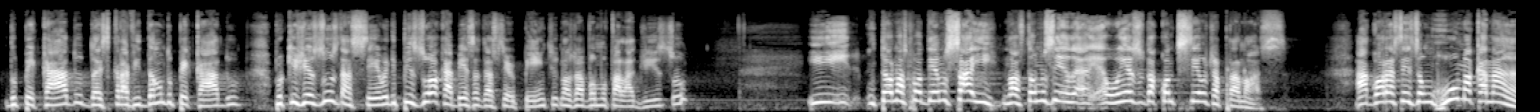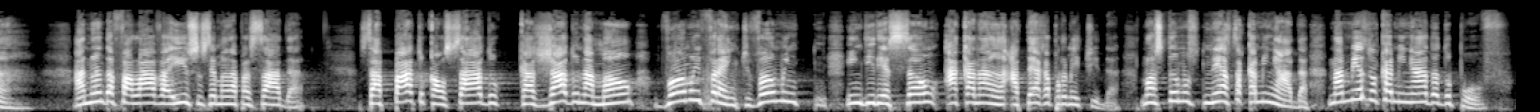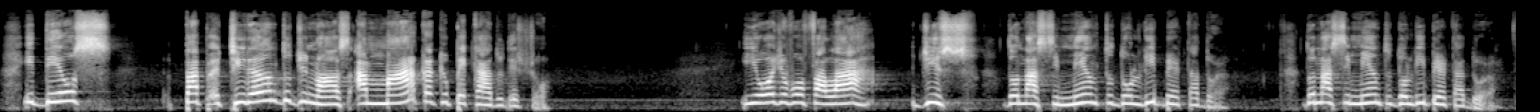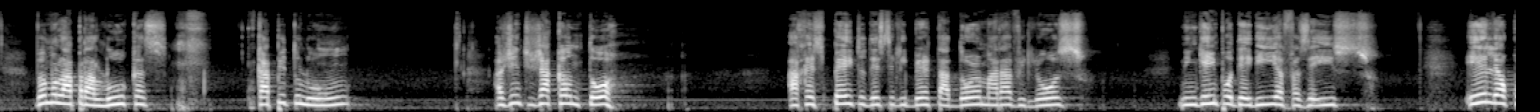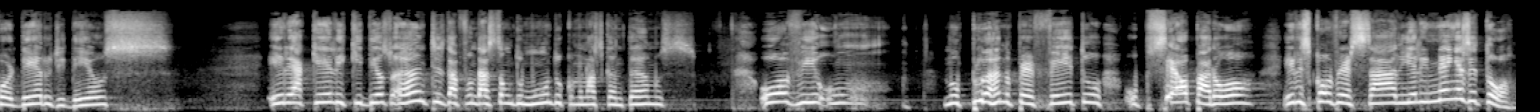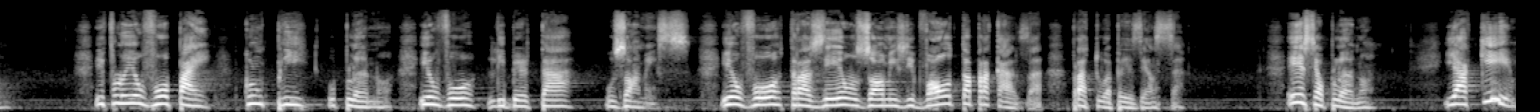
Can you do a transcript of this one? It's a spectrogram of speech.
do pecado, da escravidão do pecado, porque Jesus nasceu, ele pisou a cabeça da serpente, nós já vamos falar disso. E então nós podemos sair. Nós estamos é, o êxodo aconteceu já para nós. Agora vocês vão rumo a Canaã. A Nanda falava isso semana passada sapato calçado, cajado na mão, vamos em frente, vamos em, em, direção a Canaã, a terra prometida. Nós estamos nessa caminhada, na mesma caminhada do povo. E Deus está tirando de nós a marca que o pecado deixou. E hoje eu vou falar disso, do nascimento do libertador. Do nascimento do libertador. Vamos lá para Lucas capítulo 1, a gente já cantou a respeito desse libertador maravilhoso. Ninguém poderia fazer isso. Ele é o Cordeiro de Deus. Ele é aquele que Deus, antes da fundação do mundo, como nós cantamos, houve um, no plano perfeito, o céu parou, eles conversaram e ele nem hesitou. Ele falou: Eu vou, Pai, cumprir o plano. Eu vou libertar os homens. Eu vou trazer os homens de volta para casa, para a tua presença. Esse é o plano. E aqui,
